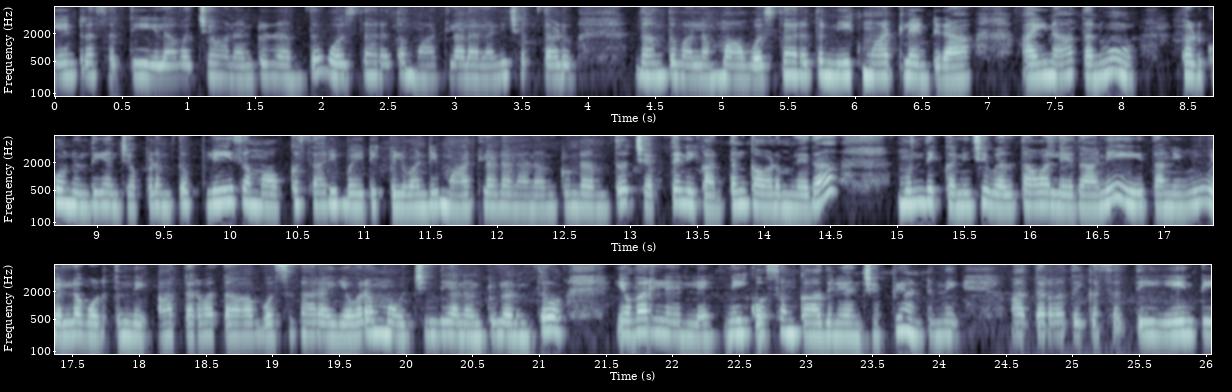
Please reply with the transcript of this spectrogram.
ఏంట్రా సత్తి ఇలా వచ్చావు? అని అంటుండడంతో వస్తారతో మాట్లాడాలని చెప్తాడు. దాంతో వాళ్ళమ్మ వస్తారతో నీకు మాట్లాంటిరా? అయినా తను పడుకోనుంది అని చెప్పడంతో ప్లీజ్ అమ్మ ఒక్కసారి బయటికి పిలవండి మాట్లాడాలని అంటుండడంతో చెప్తే నీకు అర్థం కావడం లేదా? ముందు ఇక్కడి నుంచి వెళ్తావా లేదా? అని తను వెళ్ళగొడుతుంది. ఆ తర్వాత వసుధార ఎవరమ్మ వచ్చింది? అని అంటుండడంతో ఎవరు లేరులే నీ కోసం కాదులే అని చెప్పి అంటుంది. ఆ తర్వాత ఇక సత్తి ఏంటి?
